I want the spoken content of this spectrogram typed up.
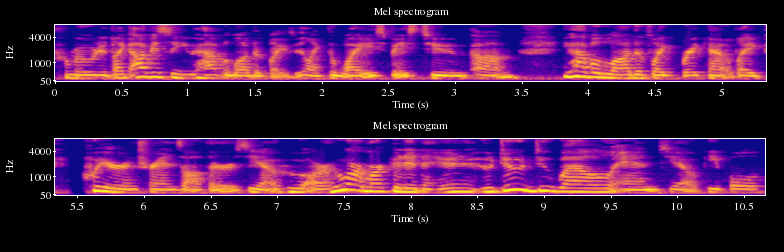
promoted, like obviously you have a lot of like like the YA space too. Um, you have a lot of like breakout like queer and trans authors, you know, who are who are marketed and who, who do do well, and you know people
